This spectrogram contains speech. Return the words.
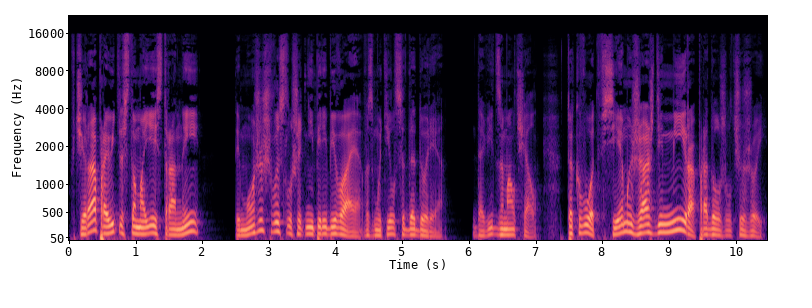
«Вчера правительство моей страны...» «Ты можешь выслушать, не перебивая?» — возмутился Дедория. Давид замолчал. «Так вот, все мы жаждем мира», — продолжил чужой.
